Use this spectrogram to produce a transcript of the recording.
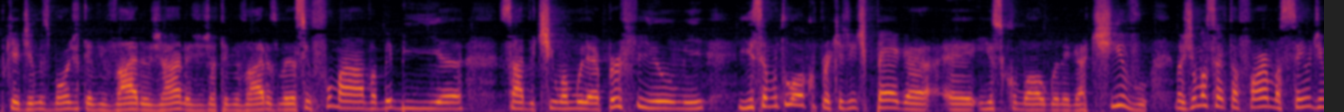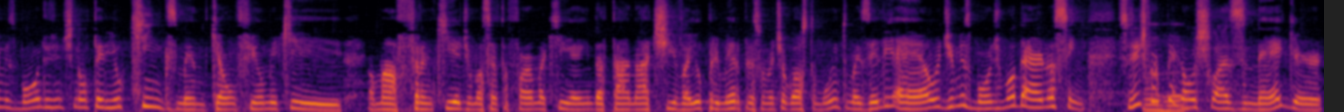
Porque James Bond teve vários já, né? A gente já teve vários, mas assim, fumava, bebia, sabe? Tinha uma mulher por filme. E isso é muito louco, porque a gente pega é, isso como algo negativo, mas de uma certa forma, sem o James Bond, a gente não teria o Kingsman, que é um filme que é uma franquia, de uma certa forma, que ainda tá na ativa. E o primeiro, principalmente, eu gosto muito, mas ele é o James Bond moderno, assim. Se a gente for pegar o Schwarzenegger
